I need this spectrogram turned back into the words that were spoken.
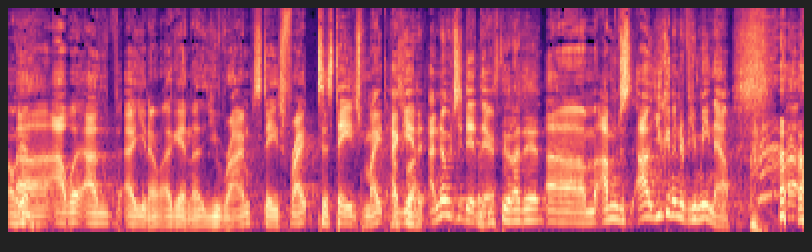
Oh yeah. Uh, I would, I, you know, again, uh, you rhymed stage fright to stage might. That's I get right. it. I know what you did there. You see what I did? Um, I'm just. I'll, you can interview me now. Uh,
